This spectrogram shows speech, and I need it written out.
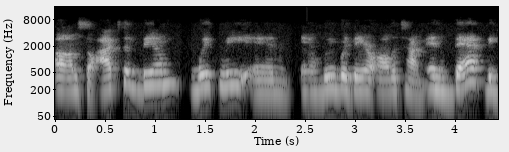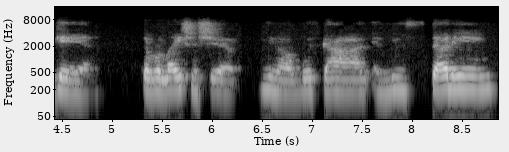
Um, so I took them with me and and we were there all the time. And that began the relationship, you know, with God and me studying.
